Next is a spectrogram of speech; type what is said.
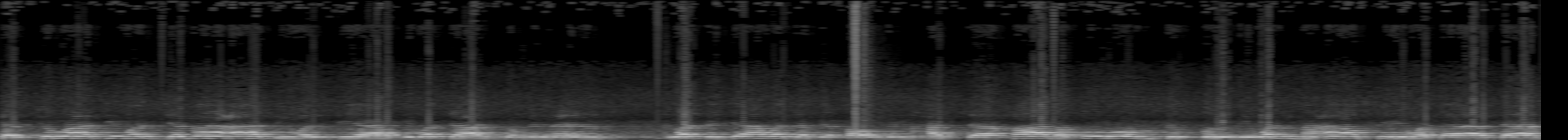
كالجمعة والجماعات والجهاد وتعلم العلم وتجاوز بقوم حتى خالطوهم في الظلم والمعاصي والآثام.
